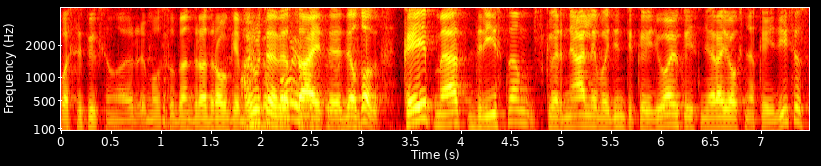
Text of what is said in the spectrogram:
pasipiktino ir mūsų bendra draugė Birutė Vesaitė. Dėl to, kaip mes drįstam skvernelį vadinti kairiuoju, kai jis nėra joks nekairysis,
